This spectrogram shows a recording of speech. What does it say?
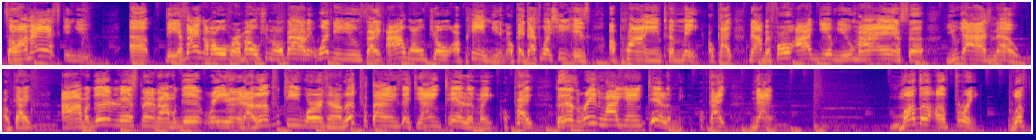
So I'm asking you, uh, do you think I'm over emotional about it? What do you think? I want your opinion. Okay, that's what she is applying to me. Okay, now before I give you my answer, you guys know. Okay, I'm a good listener and I'm a good reader and I look for keywords and I look for things that you ain't telling me, okay? Because there's a reason why you ain't telling me, okay? Now, mother of three with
